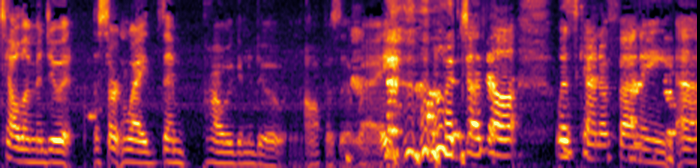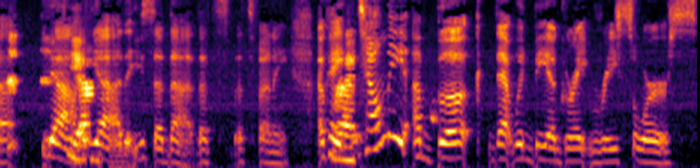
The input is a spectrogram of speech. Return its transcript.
tell them and do it a certain way then probably going to do it an opposite way which i thought was kind of funny. Uh, yeah, yeah, yeah, that you said that. That's that's funny. Okay, right. tell me a book that would be a great resource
